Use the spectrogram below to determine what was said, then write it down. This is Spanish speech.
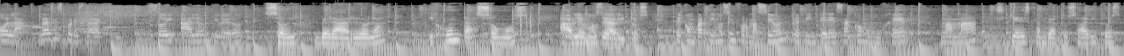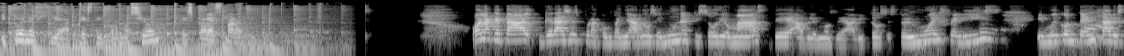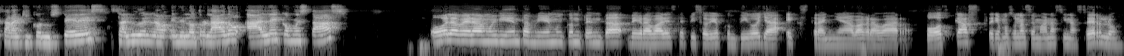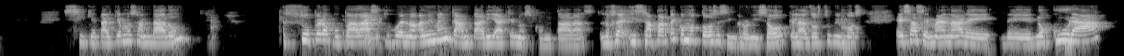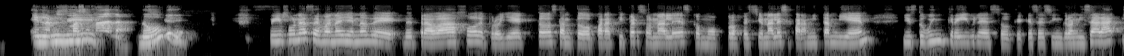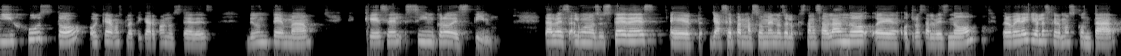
Hola, gracias por estar aquí. Soy Ale Ontiveros. Soy Vera Arriola y juntas somos Hablemos de hábitos. Te compartimos información que te interesa como mujer, mamá. Y si quieres cambiar tus hábitos y tu energía, esta información es para es ti. para ti. Hola, ¿qué tal? Gracias por acompañarnos en un episodio más de Hablemos de Hábitos. Estoy muy feliz y muy contenta de estar aquí con ustedes. Saludo en, la- en el otro lado. Ale, ¿cómo estás? Hola Vera, muy bien, también muy contenta de grabar este episodio contigo. Ya extrañaba grabar podcast, teníamos una semana sin hacerlo. Sí, ¿qué tal que hemos andado? Súper ocupadas. Sí. Y bueno, a mí me encantaría que nos contaras. O sea, y aparte cómo todo se sincronizó, que las dos tuvimos esa semana de, de locura en la misma Sí. semana, ¿no? Sí, fue una semana llena de, de trabajo, de proyectos, tanto para ti personales como profesionales y para mí también. Y estuvo increíble eso, que, que se sincronizara. Y justo hoy queremos platicar con ustedes de un tema que es el sincrodestino. Tal vez algunos de ustedes eh, ya sepan más o menos de lo que estamos hablando, eh, otros tal vez no, pero Vera y yo les queremos contar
